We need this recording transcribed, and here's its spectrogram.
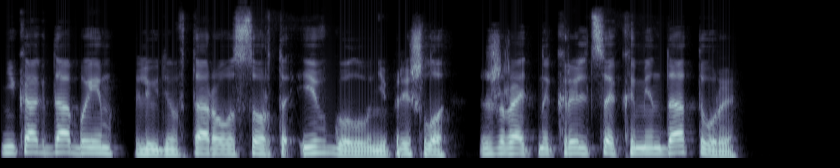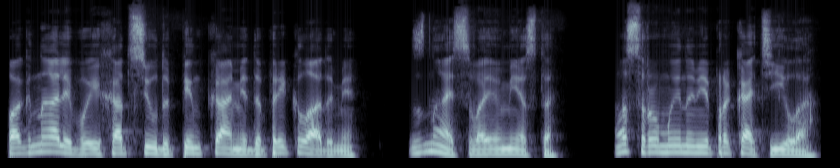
Никогда бы им, людям второго сорта, и в голову не пришло жрать на крыльце комендатуры. Погнали бы их отсюда пинками да прикладами. Знай свое место. А с румынами прокатило.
